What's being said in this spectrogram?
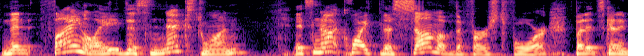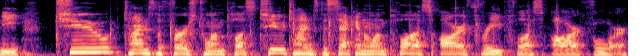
And then finally, this next one, it's not quite the sum of the first four, but it's going to be 2 times the first one plus 2 times the second one plus R3 plus R4.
